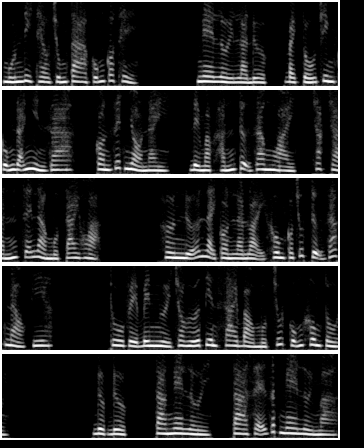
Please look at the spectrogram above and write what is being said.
muốn đi theo chúng ta cũng có thể. Nghe lời là được, Bạch Tố Trinh cũng đã nhìn ra, con rết nhỏ này, để mặc hắn tự ra ngoài, chắc chắn sẽ là một tai họa. Hơn nữa lại còn là loại không có chút tự giác nào kia. Thu về bên người cho hứa tiên sai bảo một chút cũng không tồi. Được được, ta nghe lời, ta sẽ rất nghe lời mà.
